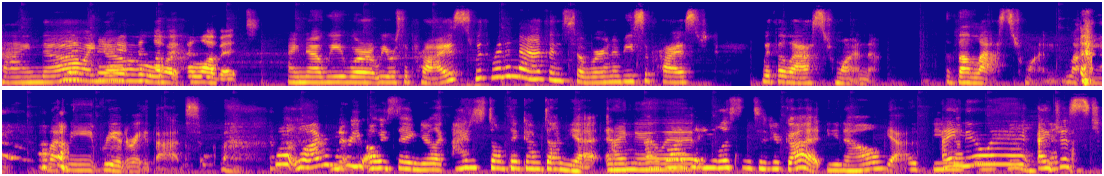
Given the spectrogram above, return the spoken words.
I know. I know. I love it. I love it. I know we were we were surprised with Ren and Nev, and so we're gonna be surprised with the last one. The last one. Let me let me reiterate that. Well, well, I remember you always saying you're like, I just don't think I'm done yet, and I knew I'm glad it. that you listened to your gut. You know, Yeah, Like, you I knew it. I Yeah. just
